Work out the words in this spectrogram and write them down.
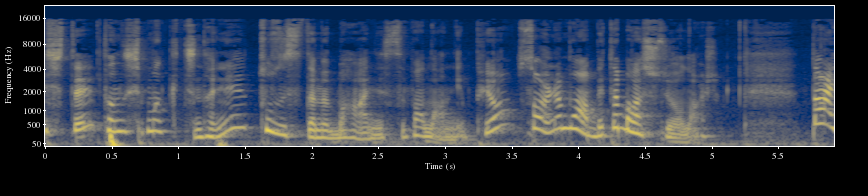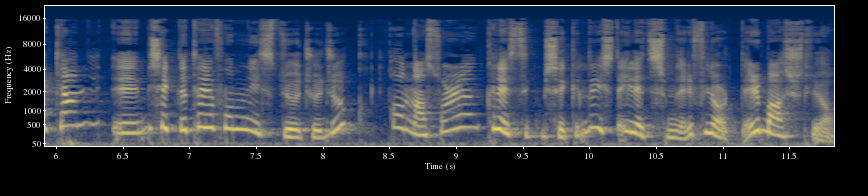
işte tanışmak için hani tuz isteme bahanesi falan yapıyor. Sonra muhabbete başlıyorlar. Derken e, bir şekilde telefonunu istiyor çocuk. Ondan sonra klasik bir şekilde işte iletişimleri, flörtleri başlıyor.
